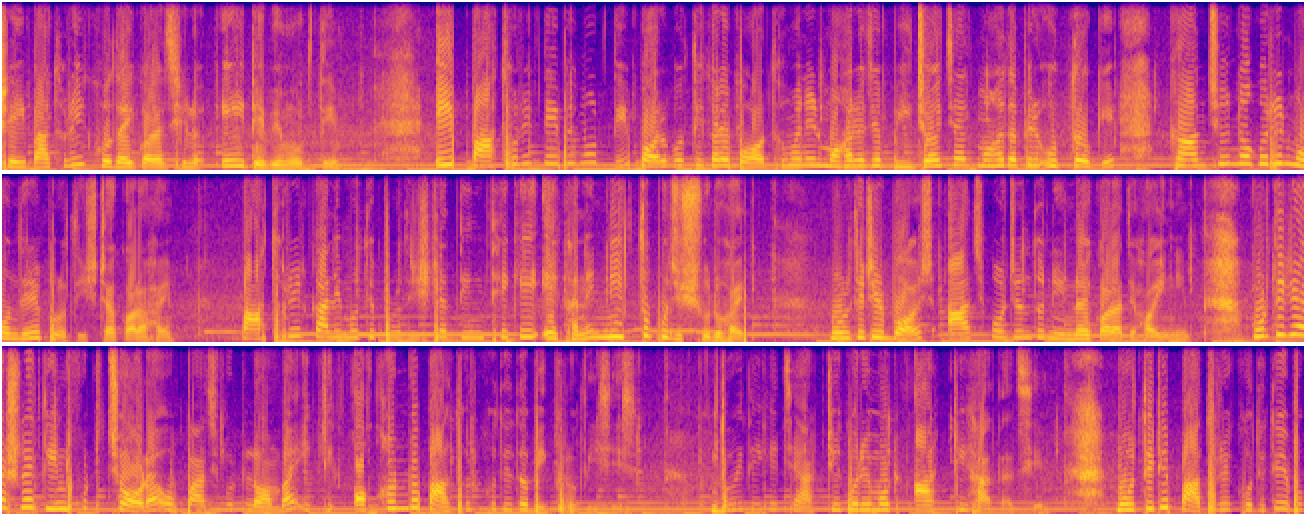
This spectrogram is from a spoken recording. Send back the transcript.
সেই পাথরেই খোদাই করা ছিল এই দেবী মূর্তি এই পাথরের দেবী মূর্তি পরবর্তীকালে বর্ধমানের মহারাজা বিজয়চাঁদ মহাতাপের উদ্যোগে কাঞ্চননগরের মন্দিরে প্রতিষ্ঠা করা হয়। পাথরের কালী মূর্তি প্রতিষ্ঠার দিন থেকেই এখানে নিত্য পুজো শুরু হয়। মূর্তিটির বয়স আজ পর্যন্ত নির্ণয় করাতে হয়নি। মূর্তিটি আসলে তিন ফুট চওড়া ও পাঁচ ফুট লম্বা, একটি অখণ্ড পাথর খোদিত বিগ্রহ বিশেষ। দুই দিকে চারটি করে মোট আটটি হাত আছে। মূর্তিটি পাথরে খোদিত এবং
